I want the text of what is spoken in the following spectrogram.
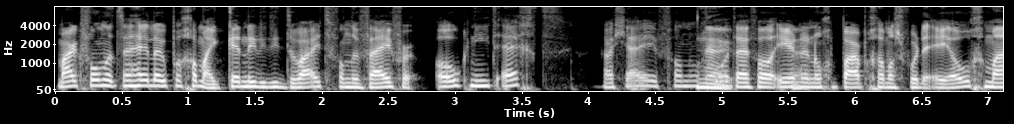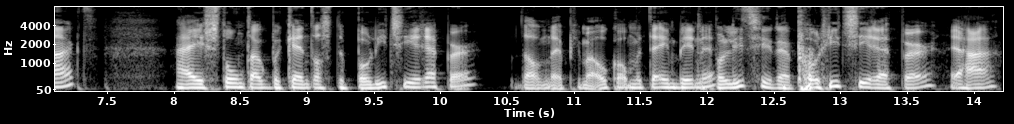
Maar ik vond het een heel leuk programma. Ik kende die Dwight van de Vijver ook niet echt. Had jij van hem Nee. Hij heeft al eerder Nee. nog een paar programma's voor de EO gemaakt. Hij stond ook bekend als de politierapper. Dan heb je me ook al meteen binnen. Politie Politierapper, ja.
